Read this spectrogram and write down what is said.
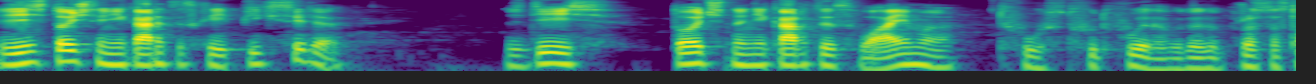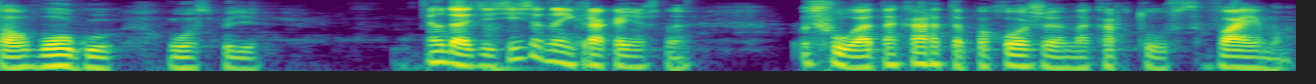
здесь точно не карты с хайпикселя. Здесь точно не карты с Вайма. Тьфу, тьфу, тьфу, это, это просто слава богу, господи. Ну да, здесь есть одна игра, конечно. Фу, одна карта похожая на карту с Вайма.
